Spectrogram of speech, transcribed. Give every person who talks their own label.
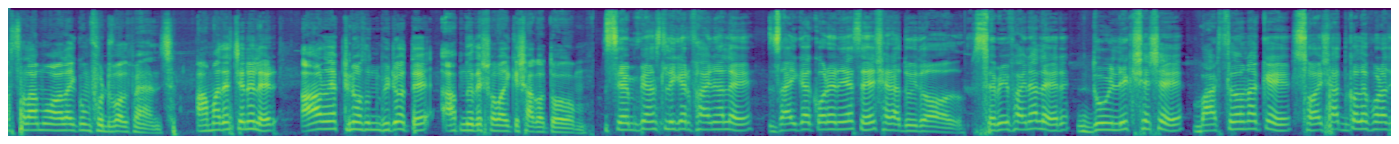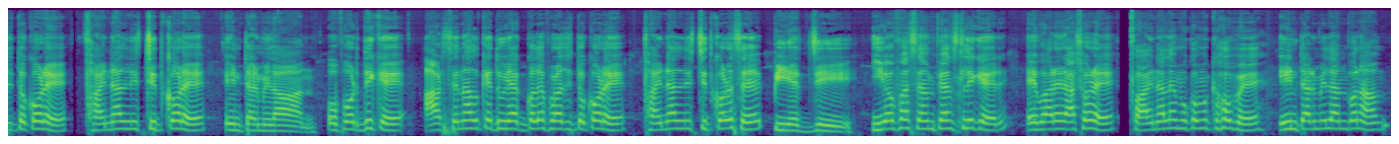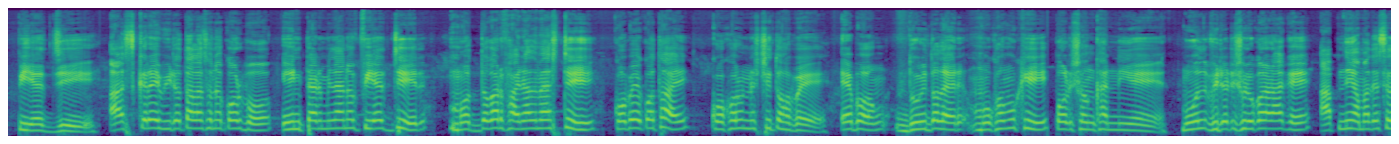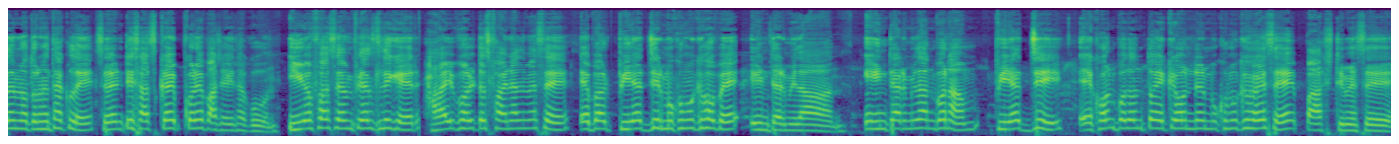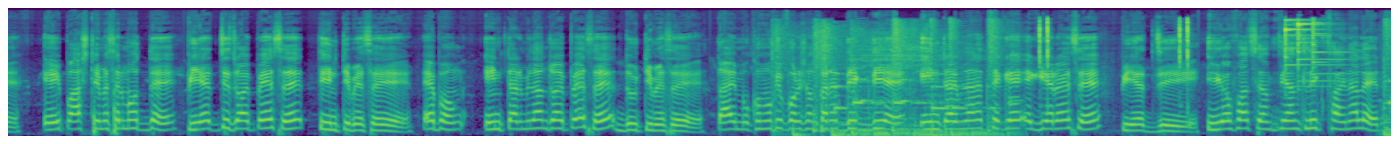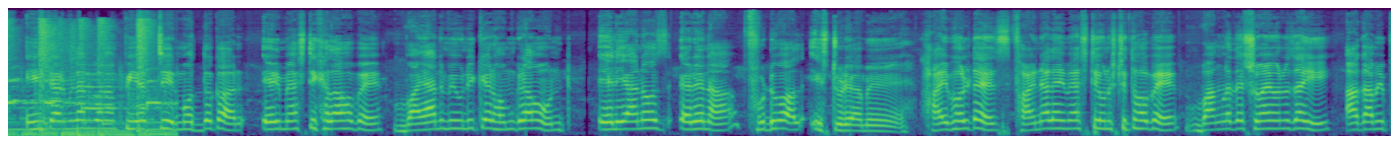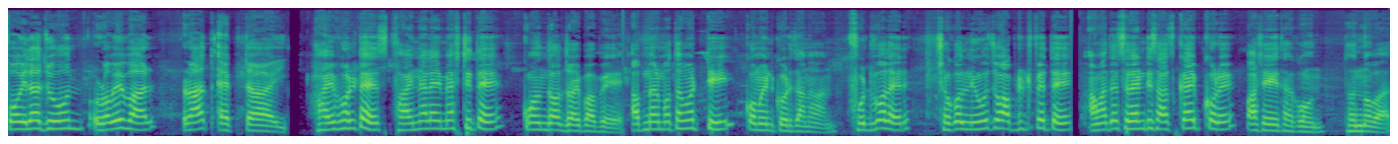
Speaker 1: আসসালামু আলাইকুম football fans আমাদের চ্যানেলের আরও একটি নতুন ভিডিওতে আপনাদের সবাইকে স্বাগতম। চ্যাম্পিয়ন্স লিগের ফাইনালে জায়গা করে নিয়েছে সেরা দুই দল। সেমিফাইনালের দুই লিগ শেষে বার্সেলোনাকে ছয় সাত গোলে পরাজিত করে ফাইনাল নিশ্চিত করে ইন্টার মিলান অপরদিকে আর্সেনালকে দুই এক গোলে পরাজিত করে ফাইনাল নিশ্চিত করেছে পিএসজি ইউএফা চ্যাম্পিয়ন্স লিগের এবারের আসরে ফাইনালে মুখোমুখি হবে ইন্টার মিলান বনাম পিএসজি আজকের এই ভিডিওতে আলোচনা করব ইন্টার মিলান ও পিএসজির মধ্যকার ফাইনাল ম্যাচটি কবে কোথায় কখন অনুষ্ঠিত হবে এবং দুই দলের মুখোমুখি পরিসংখ্যান নিয়ে। মূল ভিডিওটি শুরু করার আগে আপনি আমাদের চ্যানেল নতুন হয়ে থাকলে চ্যানেলটি সাবস্ক্রাইব করে পাশেই থাকুন। ইউএফা চ্যাম্পিয়ন্স লিগের হাই ভোল্টেজ ফাইনাল ম্যাচে এবার পিএসজির মুখোমুখি হবে ইন্টার মিলান ইন্টার মিলান বনাম পিএসজি এখন পর্যন্ত একে অন্যের মুখোমুখি হয়েছে পাঁচটি ম্যাচে এই পাঁচটি ম্যাচের মধ্যে পিএসজি জয় পেয়েছে তিনটি ম্যাচে এবং ইন্টার মিলান জয় পেয়েছে দুইটি ম্যাচে। তাই মুখোমুখি পরিসংখ্যানের দিক দিয়ে ইন্টার মিলানের থেকে এগিয়ে রয়েছে পিএসজি ইউএফা চ্যাম্পিয়ন্স লিগ ফাইনালের ইন্টার মিলান বনাম পিএসজির মধ্যকার এই ম্যাচটি খেলা হবে Bayern মিউনিকের home ground Allianz Arena football স্টেডিয়ামে হাই ভোল্টেজ ফাইনাল এই ম্যাচটি অনুষ্ঠিত হবে বাংলাদেশ সময় অনুযায়ী আগামী পয়লা জুন রবিবার রাত একটায়। হাই ভোল্টেজ, ফাইনাল এই ম্যাচটিতে কোন দল জয় পাবে? আপনার মতামতটি কমেন্ট করে জানান। ফুটবলের সকল নিউজ ও আপডেট পেতে আমাদের চ্যানেলটি সাবস্ক্রাইব করে পাশেই থাকুন। ধন্যবাদ।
